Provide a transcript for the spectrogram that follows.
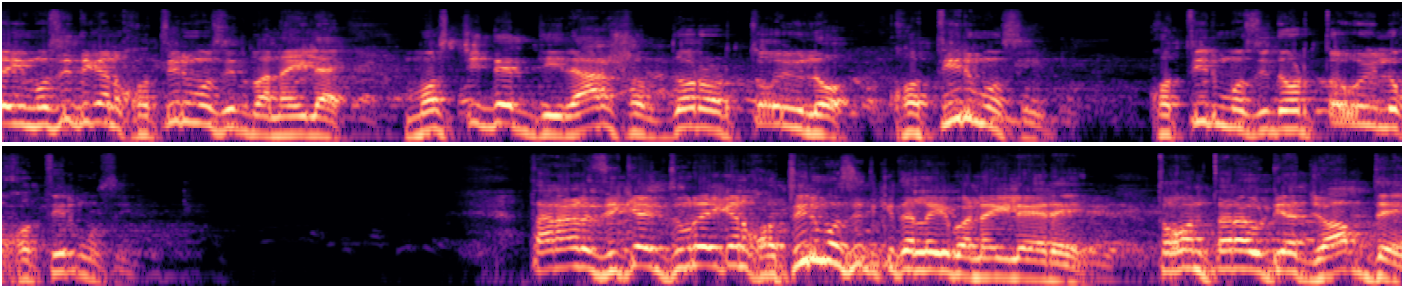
এই মসজিদের দিরার শব্দর অর্থ হইল ক্ষতির মসজিদ। ক্ষতির মসজিদ অর্থ হইল ক্ষতির মসজিদ। তারা জিকাই তোমরা এখানে ক্ষতির মসজিদ কিতা লাগি বানাইলে রে? তখন তারা উঠিয়া জবাব দে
